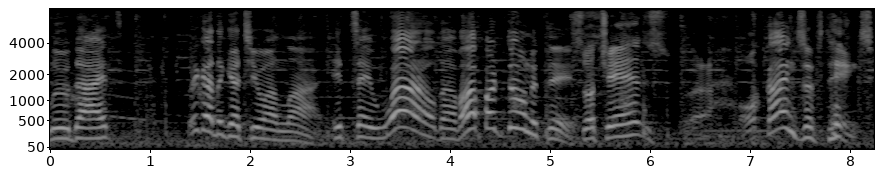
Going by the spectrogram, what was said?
Luddite. We gotta get you online. It's a world of opportunities. Such as? All kinds of things.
